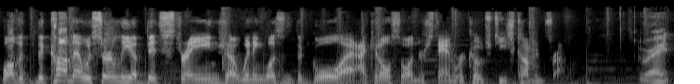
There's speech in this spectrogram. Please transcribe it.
while the, the comment was certainly a bit strange, uh, winning wasn't the goal, I, I could also understand where Coach T's coming from. Right.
